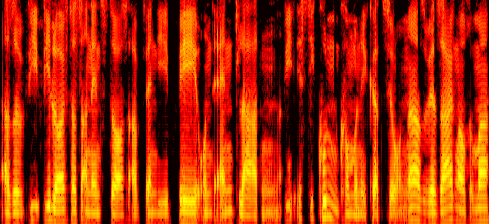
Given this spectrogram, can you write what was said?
Also wie, wie läuft das an den Stores ab, wenn die B- und entladen? Wie ist die Kundenkommunikation? Ne? Also wir sagen auch immer,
